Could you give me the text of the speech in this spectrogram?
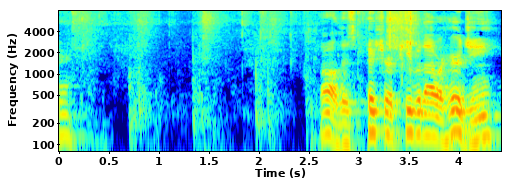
Picture? Oh, there's a picture of people that were here, Jeannie.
